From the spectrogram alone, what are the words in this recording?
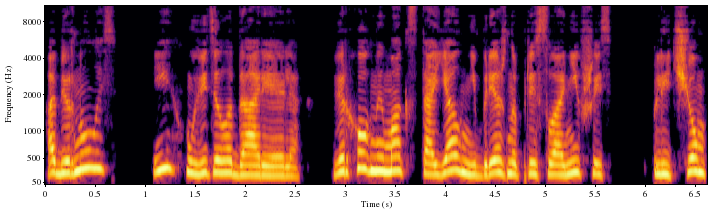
обернулась и увидела Дариэля. Верховный маг стоял, небрежно прислонившись плечом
